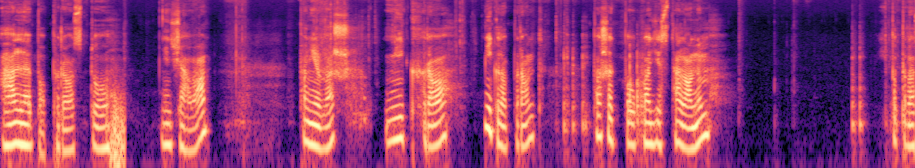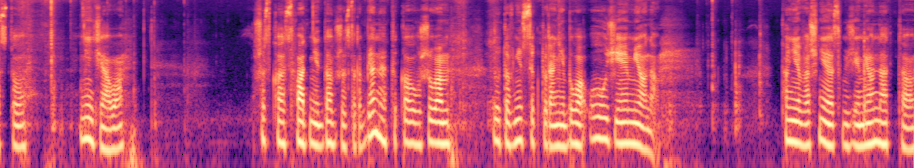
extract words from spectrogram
ale po prostu nie działa, ponieważ mikro, mikroprąd poszedł po układzie stalonym i po prostu nie działa. Wszystko jest ładnie, dobrze zrobione, tylko użyłem lutownicy, która nie była uziemiona. Ponieważ nie jest uziemiona, to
